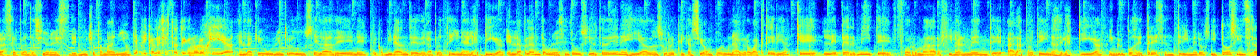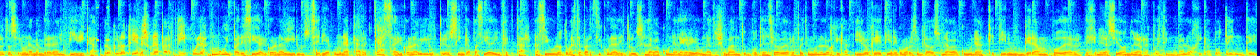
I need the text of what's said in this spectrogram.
hacer plantaciones de mucho tamaño. Y aplicarles esta tecnología en la que uno introduce el ADN recombinante de la proteína de la espiga. En la planta, una vez introducido este ADN, es guiado en su replicación por una agrobacteria que le permite formar finalmente a las proteínas de la espiga en grupos de tres centrímeros y todos insertos en una membrana lipídica. Lo que uno tiene es una partícula muy parecida al coronavirus, sería como una carcasa del coronavirus, pero sin capacidad de infectar. Así uno toma esta partícula, la introduce en la vacuna, le agrega un adyuvante, un potenciador de respuesta inmunológica, y lo que tiene como resultado es una vacuna que tiene un gran poder de generación de una respuesta inmunológica potente.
